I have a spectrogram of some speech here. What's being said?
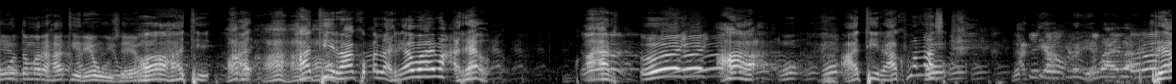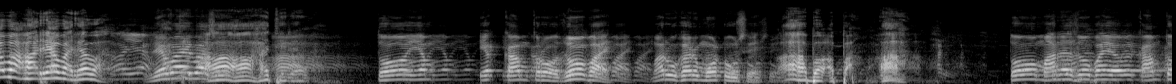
હું તમારા હાથી રહેવું છે હા હાથી. હાથી રાખો પેલા રેવા એમાં રહેવા. હાર ઓય! હા હું હું. હાથી રાખવાના છે. રેવા હા રેવા રેવા રહેવા આવ્યા હા હા હાથી રેવા તો એમ એક કામ કરો. જો ભાઈ મારું ઘર મોટું છે. હા બાપા હા. તો મારે જો ભાઈ હવે કામ તો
